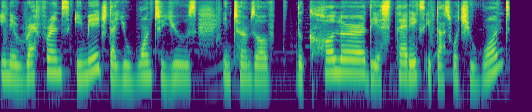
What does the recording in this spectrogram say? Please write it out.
in a reference image that you want to use in terms of the color, the aesthetics, if that's what you want.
